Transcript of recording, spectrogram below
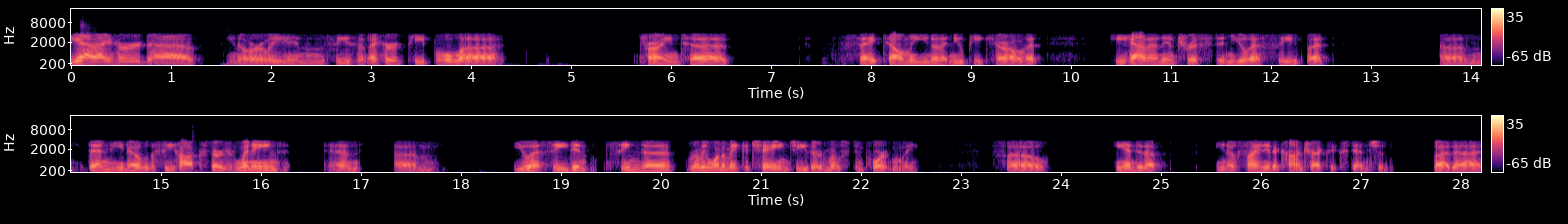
Yeah, I heard, uh, you know, early in the season, I heard people uh, trying to say, tell me, you know, that new Pete Carroll that he had an interest in USC, but um, then, you know, the Seahawks started winning, and um, USC didn't seem to really want to make a change either. Most importantly, so he ended up, you know, signing a contract extension, but. uh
